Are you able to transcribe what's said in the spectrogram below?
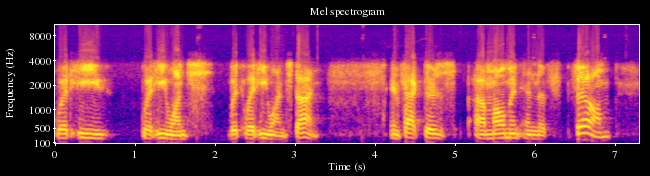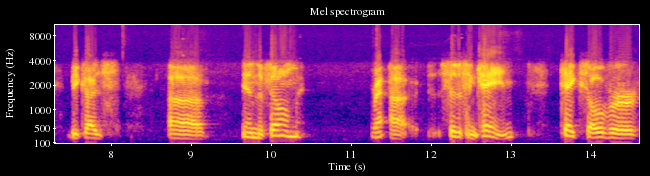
what he what he wants what what he wants done. In fact, there's a moment in the f- film because uh, in the film, uh, Citizen Kane takes over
